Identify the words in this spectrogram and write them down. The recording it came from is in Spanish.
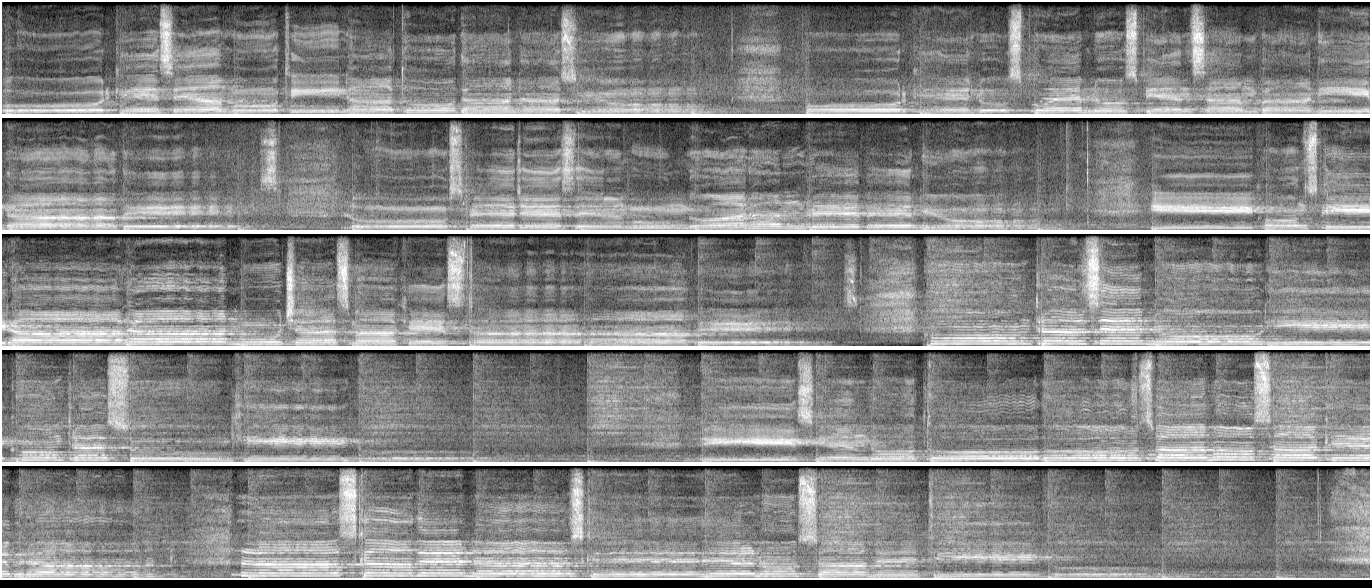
porque se amotina toda nación, porque los pueblos piensan vanidades, los reyes del mundo harán rebelión y conspirarán muchas majestades contra el Señor y contra su ungido, diciendo todos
